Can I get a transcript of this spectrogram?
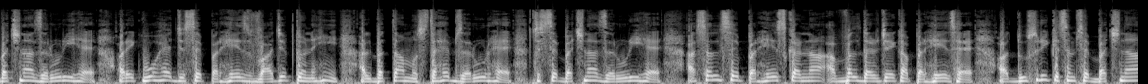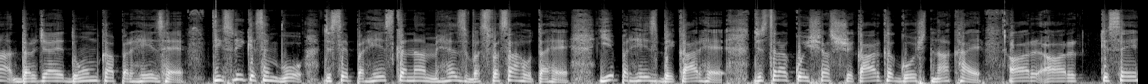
بچنا ضروری ہے، اور ایک وہ ہے جس سے پرہیز واجب تو نہیں، البتہ مستحب ضرور ہے، جس سے بچنا ضروری ہے۔ اصل سے پرہیز کرنا اول درجے کا پرہیز ہے، اور دوسری قسم سے بچنا درجہ دوم کا پرہیز ہے۔ تیسری قسم وہ، جس سے پرہیز پرہیز کرنا محض وسوسہ ہوتا ہے۔ یہ پرہیز بیکار ہے۔ جس طرح کوئی شخص شکار کا گوشت نہ کھائے اور اور کسے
